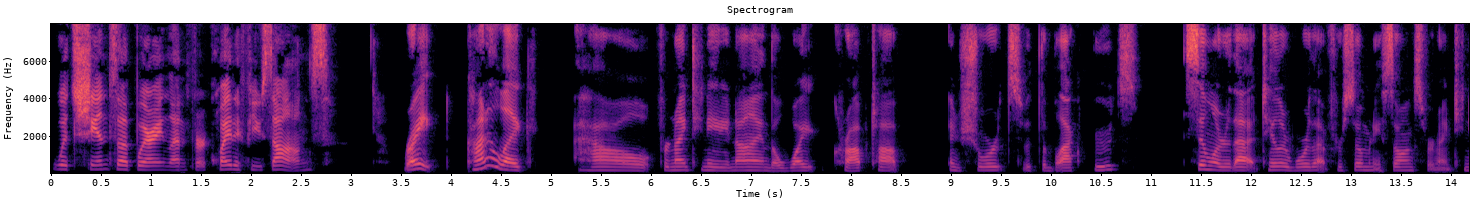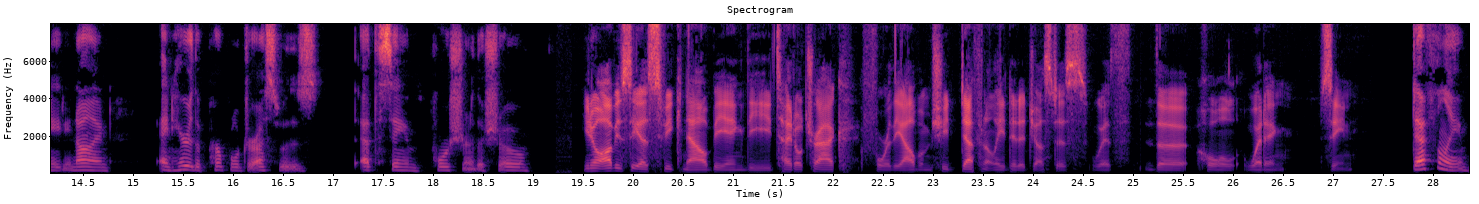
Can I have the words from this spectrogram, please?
Which she ends up wearing then for quite a few songs. Right. Kind of like how for 1989, the white crop top and shorts with the black boots. Similar to that, Taylor wore that for so many songs for 1989. And here the purple dress was at the same portion of the show. You know, obviously, as Speak Now being the title track for the album, she definitely did it justice with the whole wedding scene. Definitely.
